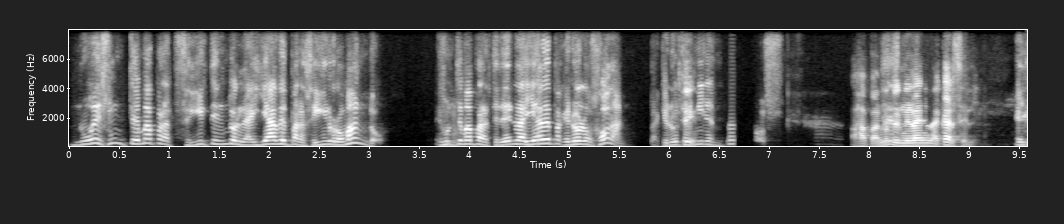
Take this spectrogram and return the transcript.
No es un tema para seguir teniendo la llave para seguir robando. Es un tema para tener la llave para que no los jodan, para que no terminen Ajá, para no terminar en la cárcel. El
